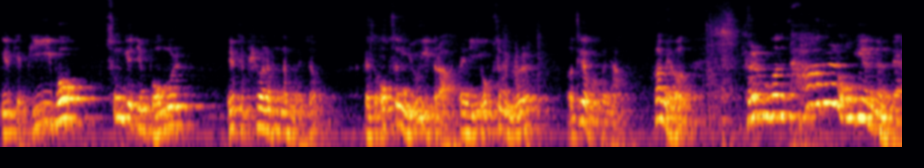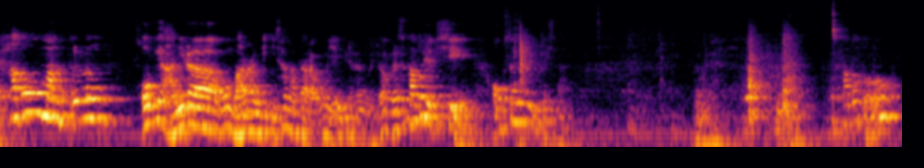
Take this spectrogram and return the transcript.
이렇게 비복 숨겨진 보물 이렇게 표현을 한단 말이죠. 그래서 옥성유이더라. 그러니 이 옥성유를 어떻게 볼 거냐? 그러면 결국은 다들 옥이었는데 하도만 뜰렁 옥이 아니라고 말하는 게 이상하다라고 얘기를 하는 거죠. 그래서 하도 역시 옥성유일 것이다. 하도도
